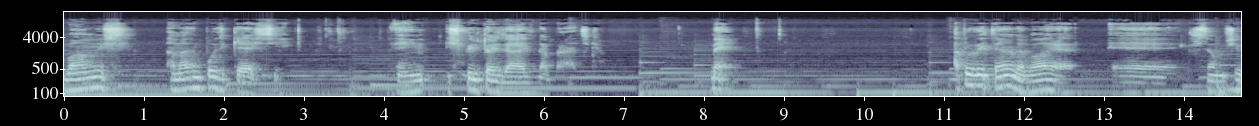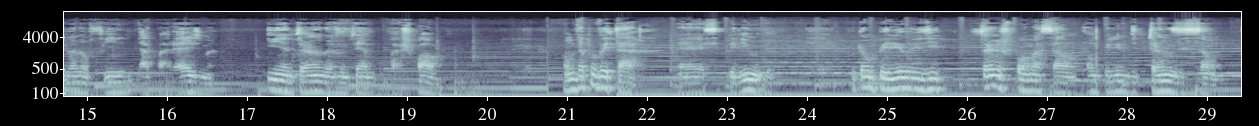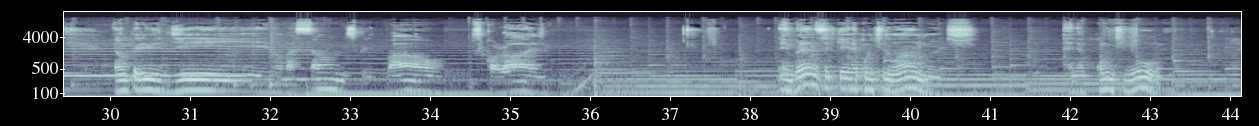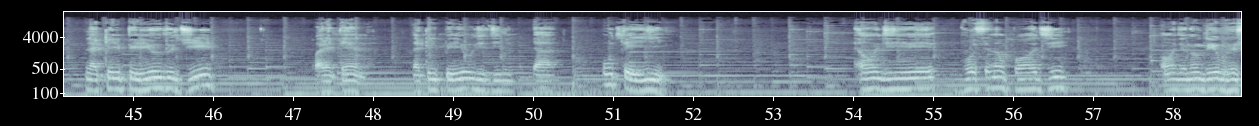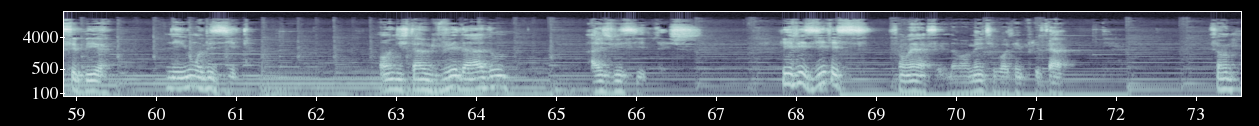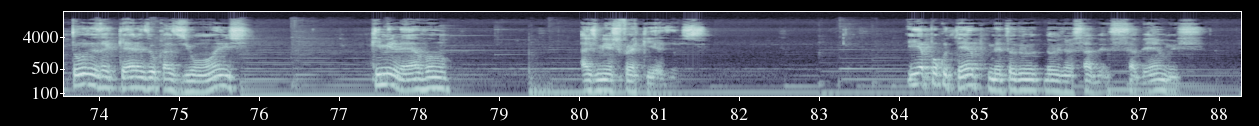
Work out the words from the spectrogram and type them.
Vamos a mais um podcast em espiritualidade da prática. Bem, aproveitando agora é, que estamos chegando ao fim da quaresma e entrando no tempo pascual, vamos aproveitar é, esse período, porque é um período de transformação, é um período de transição, é um período de inovação espiritual, psicológico. Lembrando-se que ainda continuamos, ainda continuo naquele período de quarentena, naquele período de, da UTI, onde você não pode, onde eu não devo receber nenhuma visita, onde está vedado as visitas. Que visitas são essas? Normalmente a enfrentar. São todas aquelas ocasiões que me levam às minhas fraquezas e há pouco tempo, né, todos nós sabemos,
